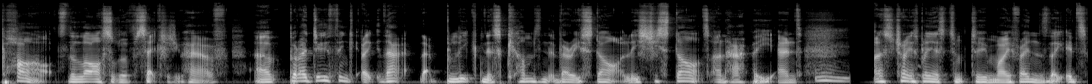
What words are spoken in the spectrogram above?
part, the last sort of sections you have. Um, but I do think like that, that bleakness comes in the very start. At least she starts unhappy and I was trying to explain this to, to my friends. Like it's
